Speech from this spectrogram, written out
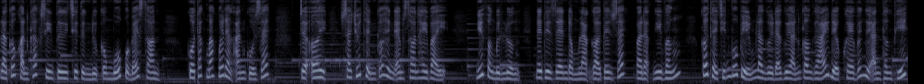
là có khoảnh khắc riêng tư chưa từng được công bố của bé Son. Cô thắc mắc với đàn anh của Jack, trời ơi, sao chú Thịnh có hình em Son hay vậy? Dưới phần bình luận, netizen đồng loạt gọi tên Jack và đặt nghi vấn, có thể chính bố Biểm là người đã gửi ảnh con gái để khoe với người anh thân thiết.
